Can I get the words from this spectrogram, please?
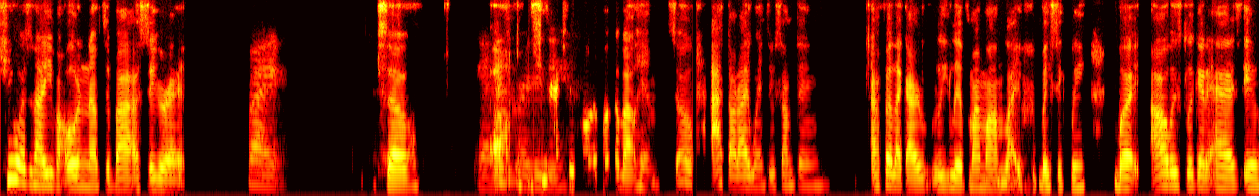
She was not even old enough to buy a cigarette. Right. So Yeah, that's Um, crazy. she actually wrote a book about him. So I thought I went through something. I felt like I really lived my mom life, basically. But I always look at it as if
